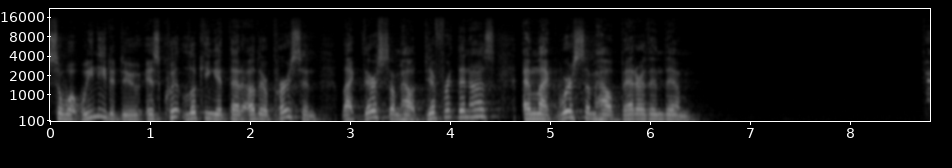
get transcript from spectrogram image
So, what we need to do is quit looking at that other person like they're somehow different than us and like we're somehow better than them.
